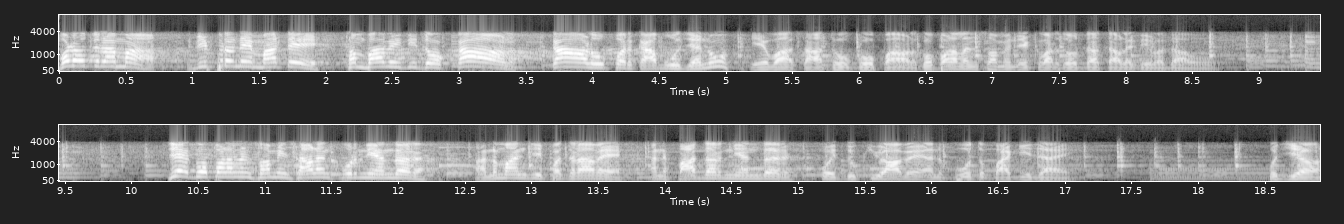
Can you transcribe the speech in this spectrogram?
વડોદરામાં વિપ્રને માટે સંભાવી દીધો કાળ કાળ ઉપર કાબુ જેનું એવા સાધુ ગોપાળ. ગોપાળાનંદ સ્વામીને એકવાર જોરદાર તાળેથી વધાવો. જે ગોપાળાનંદ સ્વામી સાળંગપુરની અંદર હનુમાનજી પધરાવે અને પાદરની અંદર કોઈ દુખ્યું આવે અને ભૂત ભાગી જાય. પૂજ્ય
